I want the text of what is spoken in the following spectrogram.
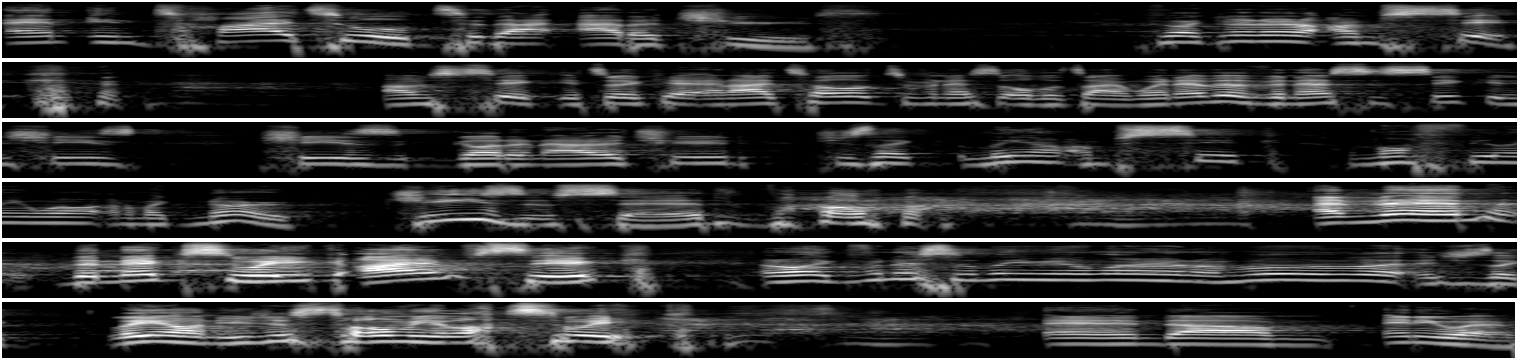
and entitled to that attitude. You're like, no, no, no, I'm sick. I'm sick. It's okay. And I tell it to Vanessa all the time. Whenever Vanessa's sick and she's she's got an attitude, she's like, Leon, I'm sick. I'm not feeling well. And I'm like, no, Jesus said. and then the next week, I'm sick. And I'm like, Vanessa, leave me alone. And she's like, Leon, you just told me last week. and um, anyway,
